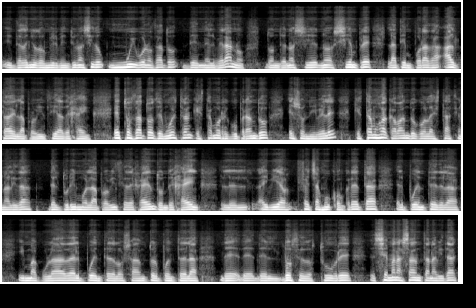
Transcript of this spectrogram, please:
del año 2021 han sido muy buenos datos en el verano, donde no es, no siempre la temporada alta en la provincia de Jaén. Estos datos demuestran que estamos recuperando esos niveles, que estamos acabando con la estacionalidad del turismo en la provincia de Jaén, donde Jaén hay fechas muy concretas, el puente de la Inmaculada, el puente de los Santos, el puente de la, del 12 de octubre, Semana Santa, Navidad,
